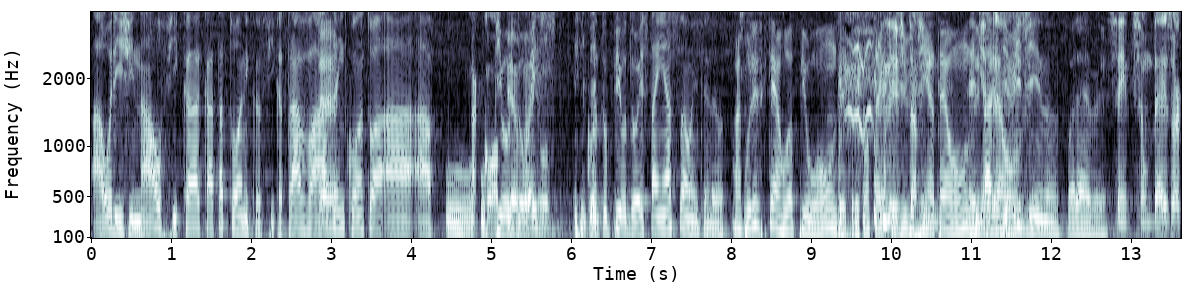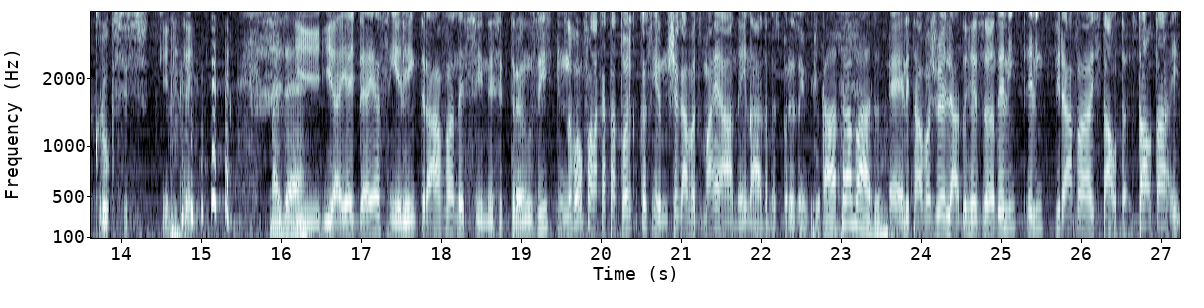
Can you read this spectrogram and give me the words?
a original fica catatônica, fica travada É. enquanto a, a- a- o, A o Pio cópia vai- 2. Enquanto o Pio 2 tá em ação, entendeu? Mas por isso que tem a rua Pio 11, que ele consegue Ele se tá dividir em vindo- até 11. Ele tá até se 11. dividindo, forever. São 10 Horcruxes que ele tem. Mas é. E, e aí a ideia é assim, ele entrava nesse, nesse transe. Não vamos falar catatônico, porque assim, ele não chegava a desmaiar, nem nada, mas por exemplo. Ficava travado. É, ele tava ajoelhado rezando, ele, ele virava estalta. Estalta e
